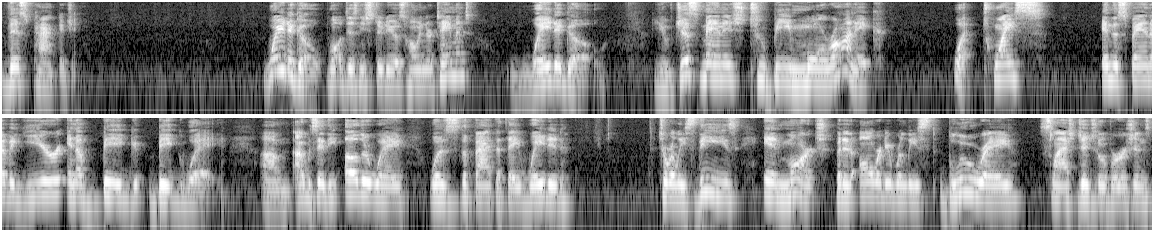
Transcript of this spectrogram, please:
this packaging. Way to go, Walt Disney Studios Home Entertainment. Way to go. You've just managed to be moronic, what, twice in the span of a year in a big, big way. Um, I would say the other way was the fact that they waited to release these in March, but had already released Blu-ray slash digital versions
